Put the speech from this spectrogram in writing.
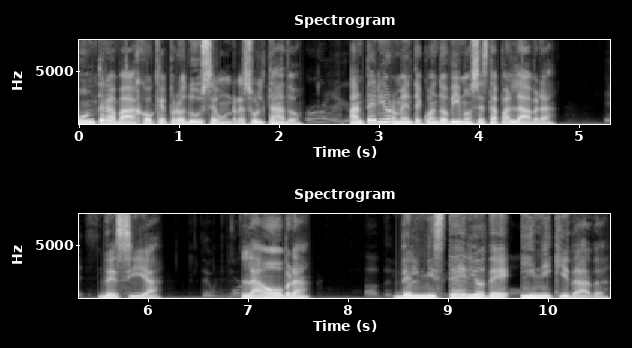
un trabajo que produce un resultado. Anteriormente, cuando vimos esta palabra, decía, la obra del misterio de iniquidad.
